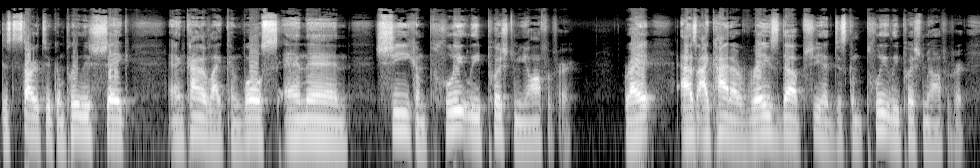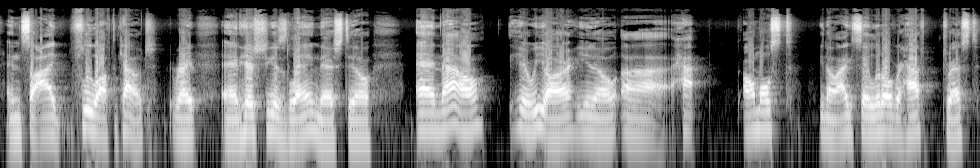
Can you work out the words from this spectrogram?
Just started to completely shake and kind of like convulse and then she completely pushed me off of her right as I kind of raised up, she had just completely pushed me off of her. And so I flew off the couch, right? And here she is laying there still. And now here we are, you know, uh, ha- almost, you know, I'd say a little over half dressed,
